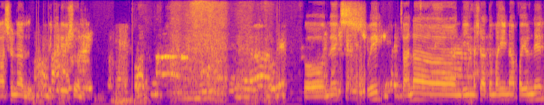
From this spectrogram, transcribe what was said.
National Federation. Next week, sana hindi masyado mahina pa yung net.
